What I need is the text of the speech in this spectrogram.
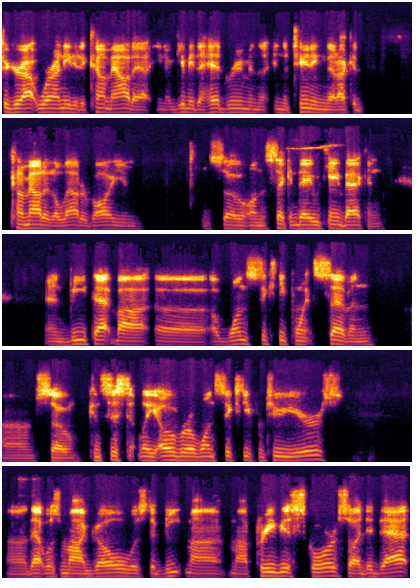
figure out where I needed to come out at, you know, give me the headroom in the, in the tuning that I could come out at a louder volume. And so on the second day we came back and, and beat that by uh, a 160.7. Um, so consistently over a 160 for two years. Uh, that was my goal was to beat my my previous score. So I did that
